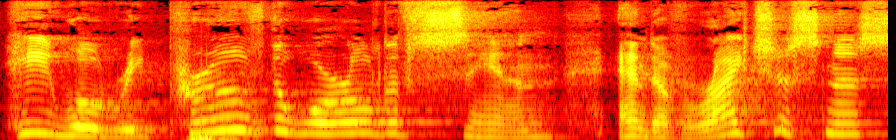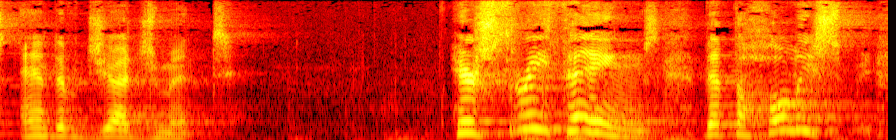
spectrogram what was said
he will reprove the world of sin and of righteousness and of judgment. Here's three things that the Holy Spirit.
